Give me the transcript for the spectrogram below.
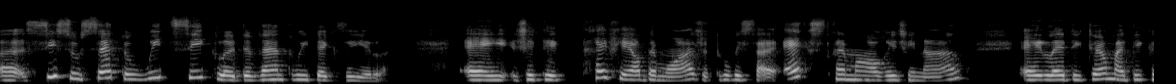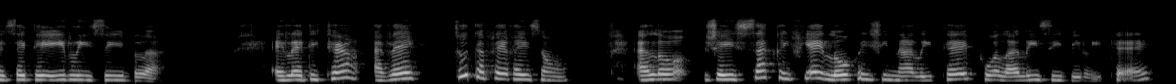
euh, six ou sept ou huit cycles de 28 exils. Et j'étais très fière de moi. Je trouvais ça extrêmement original. Et l'éditeur m'a dit que c'était illisible. Et l'éditeur avait tout à fait raison. Alors, j'ai sacrifié l'originalité pour la lisibilité.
